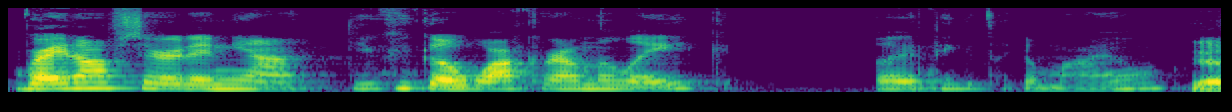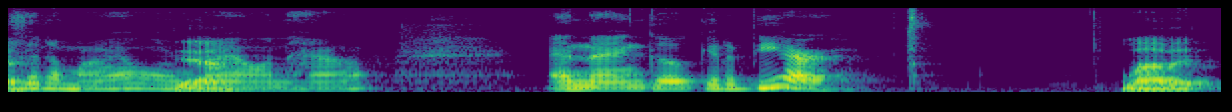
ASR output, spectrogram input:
Right off Sheridan, yeah. You could go walk around the lake. I think it's like a mile. Yeah. Is it a mile or a Yeah. mile and a half? And then go get a beer. Love it.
